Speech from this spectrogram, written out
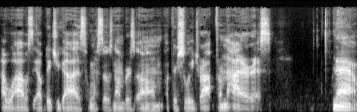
I will obviously update you guys once those numbers um, officially drop from the IRS. Now,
